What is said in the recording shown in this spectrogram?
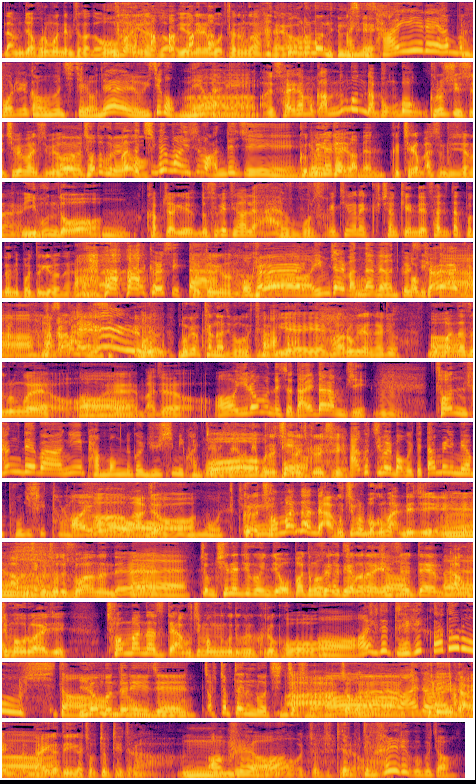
남자 호르몬 냄새가 너무 많이 나서 연애를 못 하는 것 같아요. 호르몬 냄새. 아니 4일에 한 번 머리를 감으면 진짜 연애할 의지가 없네요. 아예. 아, 아니 사이에 한번 감는 건 나쁜 뭐 그럴 수 있어요. 집에만 있으면. 어, 저도 그래요. 아니, 그 집에만 있으면 안 되지. 근데 연애 이제 가려면. 그 제가 말씀드리잖아요. 이분도 갑자기 너 소개팅 할래? 아유 뭘 소개팅 하네 귀찮게 했는데 사진 딱 보더니 벌떡 일어나요. 그럴 수 있다. 벌떡 일어나. 오케이. 어, 임잘 만나면 그럴 수 오케이. 있다. 잠깐만. 아. 잠깐만. 목, 목욕탕 가지 목욕탕. 예, 예, 바로 그냥 가죠. 못 만나서 그런 거예요. 어. 예, 맞아요. 어, 이런 분도 있어. 날다람쥐. 음. 전 상대방이 밥 먹는 걸 유심히 관찰해서 오, 연애 그렇지, 못해요. 그렇지, 그렇지. 아구찜을 먹을 때 땀 흘리면 보기 싫더라고. 아이고. 아, 맞아. 어머, 어떡해. 그리고 처음 만났는데 아구찜을 먹으면 안 되지. 아구찜을 저도 좋아하는데 네. 좀 친해지고 이제 오빠 동생이 어, 그쵸, 되거나 그쵸. 했을 때 네. 아구찜 먹으러 와야지. 처음 만났을 때 아구찜 먹는 것도 그렇- 그렇고. 어, 아니 근데 되게 까다로우시다. 이런 분들이 엄청. 이제 쩝쩝대는 거 진짜 아, 좋아해요. 쩝- 어, 네. 맞아, 근데 맞아. 나이, 나이가 드니까 쩝쩝되더라. 어, 그래요? 어, 쩝쩝대요. 좀, 좀 흘리고 그죠?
